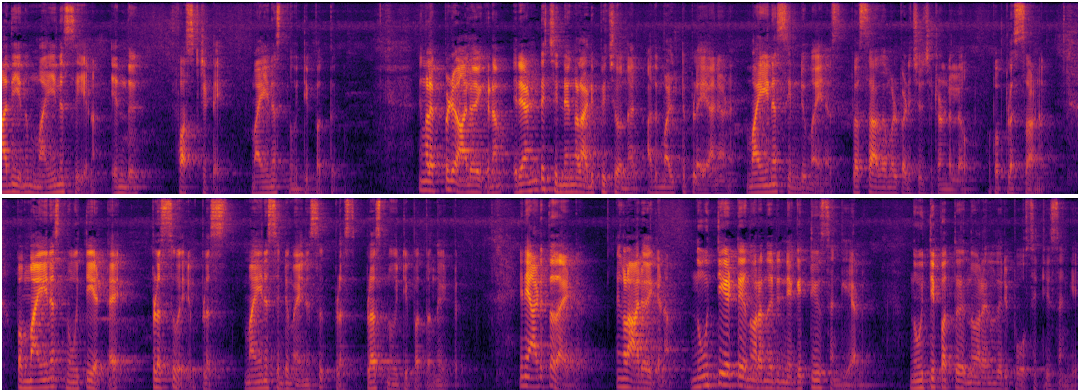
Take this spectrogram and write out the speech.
അതിൽ നിന്ന് മൈനസ് ചെയ്യണം. എന്ത്? ഫസ്റ്റ് ടേം മൈനസ് നൂറ്റി പത്ത് നിങ്ങൾ എപ്പോഴും ആലോചിക്കണം. രണ്ട് ചിഹ്നങ്ങൾ അടുപ്പിച്ച് വന്നാൽ അത് മൾട്ടിപ്ലൈ ചെയ്യാനാണ്. മൈനസ് ഇന്റു മൈനസ് പ്ലസ് ആകുമ്പോൾ പഠിച്ചു വെച്ചിട്ടുണ്ടല്ലോ. അപ്പോൾ പ്ലസ് ആണ്. അപ്പോൾ മൈനസ് നൂറ്റി എട്ട് പ്ലസ് വരും. Plus minus into minus plus plus നൂറ്റി പത്തെന്ന് കിട്ടും. ഇനി അടുത്തതായിട്ട് നിങ്ങൾ ആലോചിക്കണം. നൂറ്റിയെട്ട് എന്ന് പറയുന്നത് ഒരു നെഗറ്റീവ് സംഖ്യയാണ്. നൂറ്റിപ്പത്ത് എന്ന് പറയുന്നത് ഒരു പോസിറ്റീവ് സംഖ്യ.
